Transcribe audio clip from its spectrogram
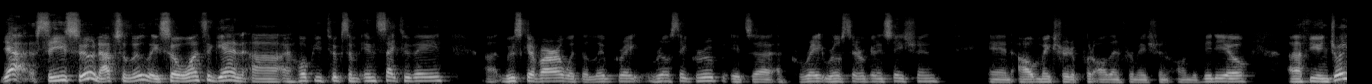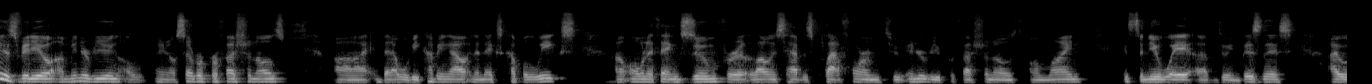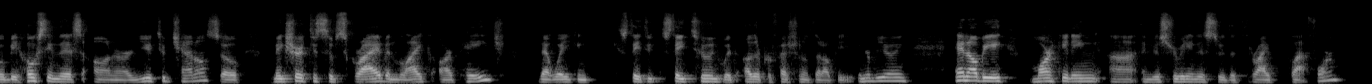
yeah, see you soon. Absolutely. So once again, uh, I hope you took some insight today uh, Luis Guevara with the Live Great Real Estate Group. It's a, a, great real estate organization, and I'll make sure to put all the information on the video. Uh, if you enjoy this video, I'm interviewing you know several professionals uh, that will be coming out in the next couple of weeks. I want to thank Zoom for allowing us to have this platform to interview professionals online. It's the new way of doing business. I will be hosting this on our YouTube channel, so make sure to subscribe and like our page. That way you can stay, stay tuned with other professionals that I'll be interviewing. And I'll be marketing uh, and distributing this through the Thrive platform.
